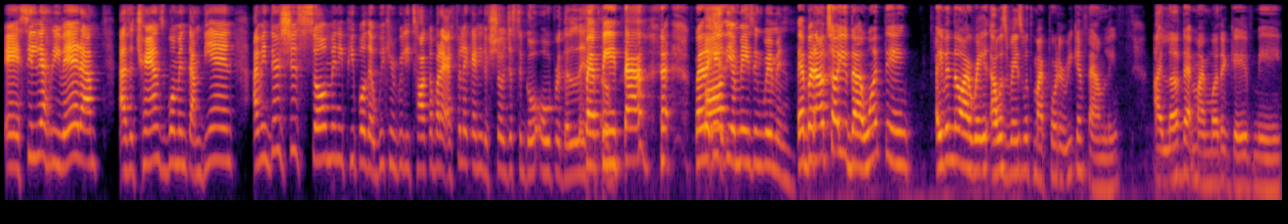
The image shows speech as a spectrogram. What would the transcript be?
Eh, Sylvia Rivera, as a trans woman también. I mean, there's just so many people that we can really talk about. I feel like I need a show just to go over the list Pepita. but all it- the amazing women. But I'll tell you that one thing, even though I raised I was raised with my Puerto Rican family, I love that my mother gave me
